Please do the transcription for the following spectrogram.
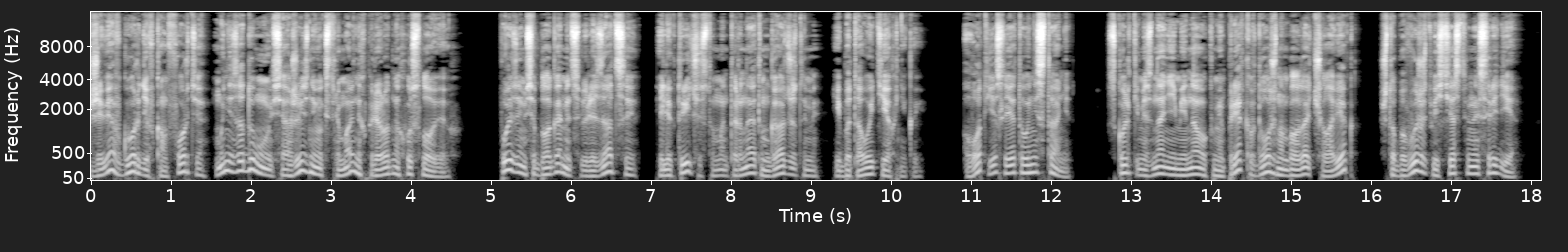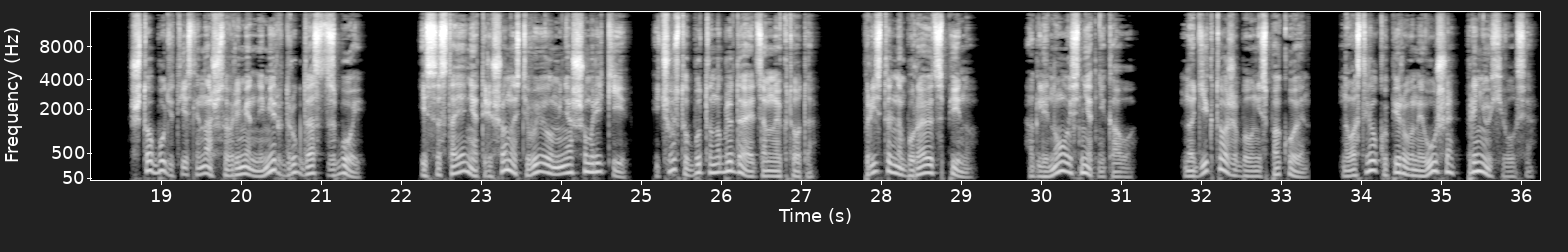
Живя в городе в комфорте, мы не задумываемся о жизни в экстремальных природных условиях. Пользуемся благами цивилизации, электричеством, интернетом, гаджетами и бытовой техникой. Вот если этого не станет, сколькими знаниями и навыками предков должен обладать человек, чтобы выжить в естественной среде? Что будет, если наш современный мир вдруг даст сбой? Из состояния отрешенности вывел меня шум реки и чувство, будто наблюдает за мной кто-то. Пристально буравит спину. Оглянулась, нет никого. Но Дик тоже был неспокоен. Навострил купированные уши, принюхивался.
